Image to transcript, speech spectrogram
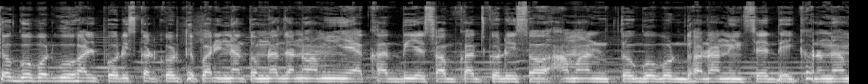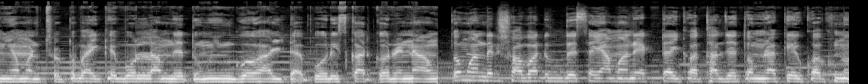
তো গোবর গুহাল পরিষ্কার করতে পারি না। তোমরা জানো আমি এক হাত দিয়ে সব কাজ করি সো আমার তো গোবর ধরা নিষেধ। এই কারণে আমি আমার ছোট ভাইকে বললাম যে, তুমি গোহালটা পরিষ্কার করে নাও। তোমাদের সবার উদ্দেশ্যে আমার একটাই কথা যে তোমরা কেউ কখনো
